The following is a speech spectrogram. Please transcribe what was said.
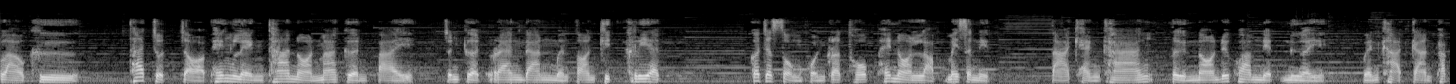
กล่าวคือ ถ้าจดจ่อเพ่งเล็งท่านอนมากเกินไปจนเกิดแรงดันเหมือนตอนคิดเครียด ก็จะส่งผลกระทบให้นอนหลับไม่สนิท ตาแข็งค้าง ตื่นนอนด้วยความเหน็ดเหนื่อย เหมือนขาดการพัก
